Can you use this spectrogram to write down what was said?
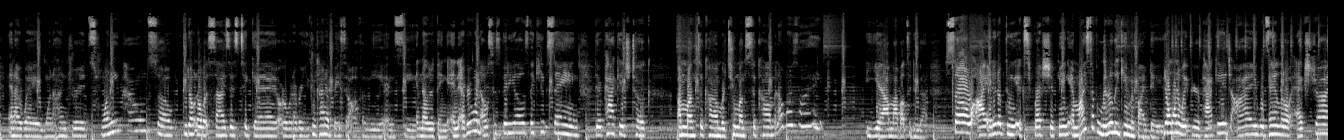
and I weigh 120 pounds. So if you don't know what sizes to get or whatever, you can kind of base it off of me and see. Another thing, in everyone else's videos, they keep saying their package took a month to come or two months to come, and I was like, yeah, I'm not about to do that. So I ended up doing express shipping and my stuff literally came in five days. you don't want to wait for your package, I would pay a little extra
